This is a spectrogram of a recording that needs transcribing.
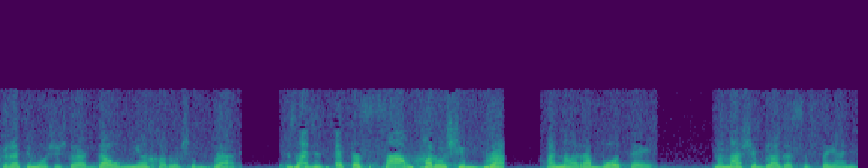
когда ты можешь говорить, да, у меня хороший брат. Знаете, это сам хороший брат. Она работает на наше благосостояние.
